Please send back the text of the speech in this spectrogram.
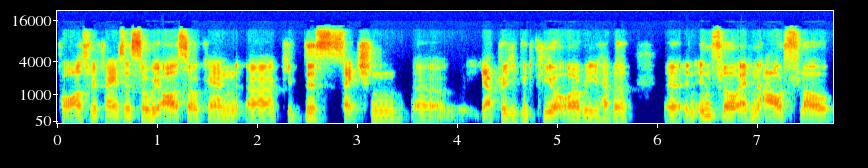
for all three phases. So we also can uh, keep this section uh, yeah pretty good clear or we have a, a an inflow and an outflow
